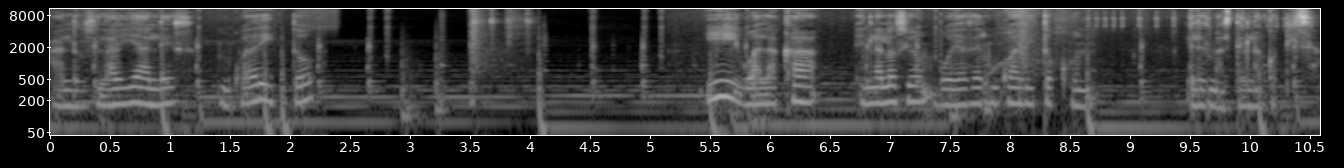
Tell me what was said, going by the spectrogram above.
a los labiales un cuadrito. Y igual acá en la loción voy a hacer un cuadrito con el esmalte blanco tiza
